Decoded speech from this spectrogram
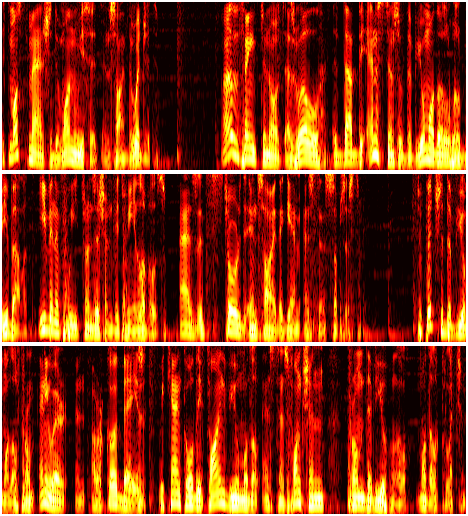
It must match the one we set inside the widget. Another thing to note as well is that the instance of the view model will be valid, even if we transition between levels, as it's stored inside the game instance subsystem. To fetch the view model from anywhere in our codebase, we can call the find view model instance function from the view model model collection.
